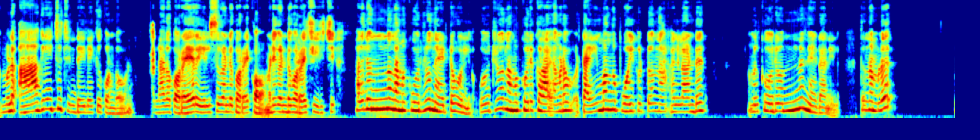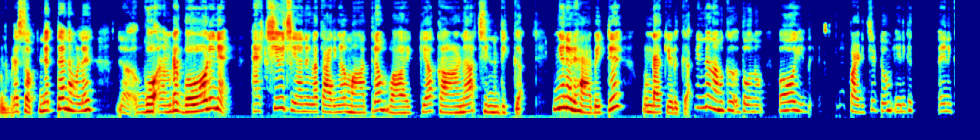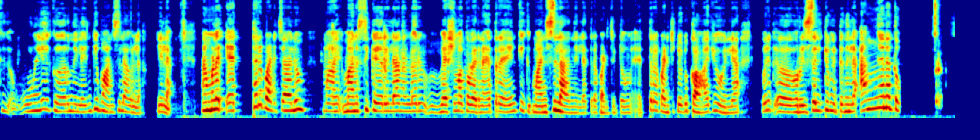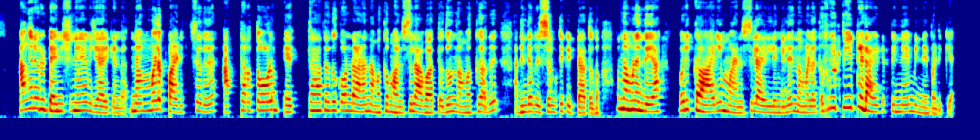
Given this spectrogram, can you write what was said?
നമ്മൾ ആഗ്രഹിച്ച ചിന്തയിലേക്ക് കൊണ്ടുപോകണം. അല്ലാതെ കുറെ റീൽസ് കണ്ട് കുറെ കോമഡി കണ്ട് കുറെ ചിരിച്ച് അതിലൊന്നും നമുക്ക് ഒരു നേട്ടവും ഇല്ല. ഒരു നമുക്കൊരു നമ്മുടെ ടൈം അങ്ങ് പോയി കിട്ടും അല്ലാണ്ട് നമ്മൾക്ക് ഒരു ഒന്നും നേടാനില്ല. അത് നമ്മൾ നമ്മുടെ സ്വപ്നത്തെ നമ്മൾ നമ്മുടെ ഗോളിനെ അച്ചീവ് ചെയ്യാനുള്ള കാര്യങ്ങൾ മാത്രം വായിക്കുക കാണുക ചിന്തിക്കുക. ഇങ്ങനെ ഒരു ഹാബിറ്റ് ഉണ്ടാക്കിയെടുക്കുക. പിന്നെ നമുക്ക് തോന്നും ഓ ഇത് പഠിച്ചിട്ടും എനിക്ക് എനിക്ക് ഉള്ളിൽ കയറുന്നില്ല എനിക്ക് മനസ്സിലാവില്ല. ഇല്ല. നമ്മൾ എത്ര പഠിച്ചാലും മനസ്സിൽ കയറില്ല എന്നുള്ളൊരു വിഷമൊക്കെ വരണം. എത്ര എനിക്ക് മനസ്സിലാകുന്നില്ല എത്ര പഠിച്ചിട്ടും. എത്ര പഠിച്ചിട്ടും ഒരു കാര്യവുമില്ല ഒരു റിസൾട്ടും കിട്ടുന്നില്ല. അങ്ങനെ അങ്ങനെ ഒരു ടെൻഷനെ വിചാരിക്കണ്ട. നമ്മൾ പഠിച്ചത് അത്രത്തോളം എത്താത്തത് കൊണ്ടാണ് നമുക്ക് മനസ്സിലാവാത്തതും നമുക്ക് അത് അതിന്റെ റിസൾട്ട് കിട്ടാത്തതും. അപ്പൊ നമ്മൾ എന്ത് ചെയ്യുക ഒരു കാര്യം മനസ്സിലായില്ലെങ്കിൽ നമ്മൾ അത് റിപ്പീറ്റഡ് ആയിട്ട് പിന്നെയും പിന്നെയും പഠിക്കുക.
